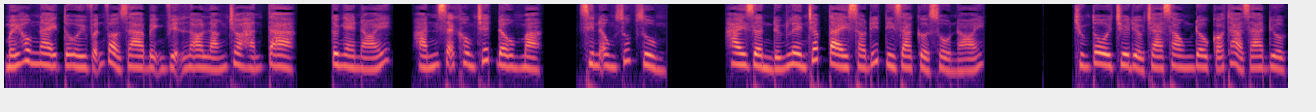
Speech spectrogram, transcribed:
Mấy hôm nay tôi vẫn vào ra bệnh viện lo lắng cho hắn ta. Tôi nghe nói, hắn sẽ không chết đâu mà. Xin ông giúp dùm. Hai dần đứng lên chắp tay sau đít đi ra cửa sổ nói. Chúng tôi chưa điều tra xong đâu có thả ra được.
